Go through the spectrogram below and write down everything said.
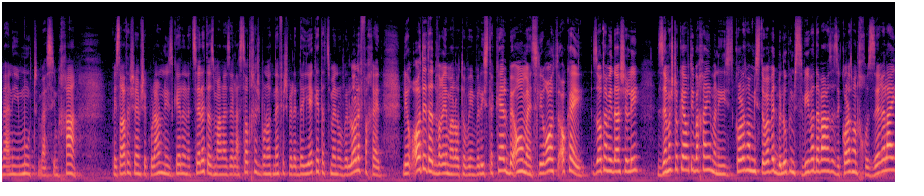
והנעימות והשמחה. בעזרת השם, שכולנו נזכה לנצל את הזמן הזה, לעשות חשבונות נפש ולדייק את עצמנו ולא לפחד, לראות את הדברים הלא טובים ולהסתכל באומץ, לראות, אוקיי, זאת המידה שלי, זה מה שתוקע אותי בחיים, אני כל הזמן מסתובבת בלופים סביב הדבר הזה, זה כל הזמן חוזר אליי.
